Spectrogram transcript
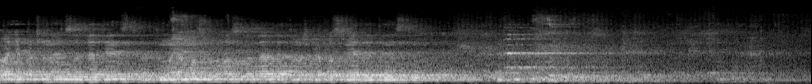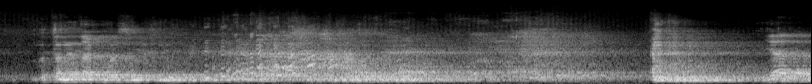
виховання починається з дитинства, тому я можу розказати трошки про своє дитинство. Бо ну, то не так було смішно. Я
